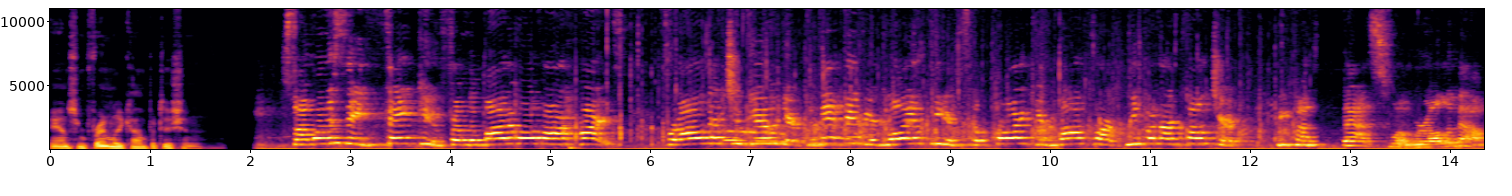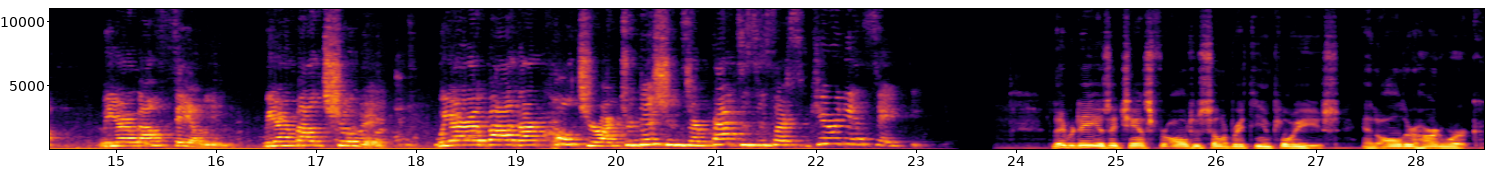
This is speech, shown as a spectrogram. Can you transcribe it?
and some friendly competition. So I want to say thank you from the bottom of our hearts for all that you do, your commitment, your loyalty, your support, your love for our people and our culture, because that's what we're all about. We are about family. We are about children. We are about our culture, our traditions, our practices, our security and safety. Labor Day is a chance for all to celebrate the employees and all their hard work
